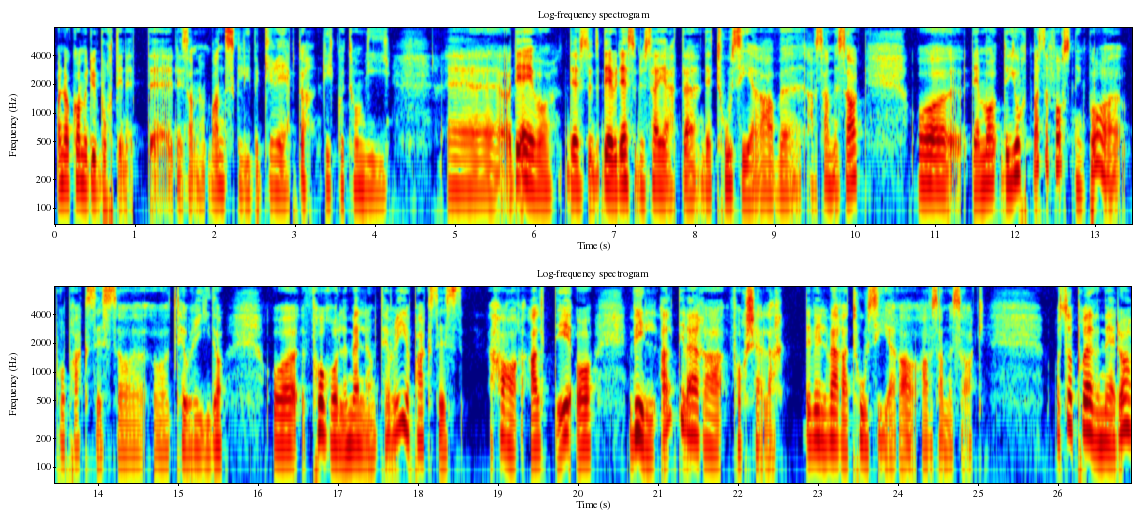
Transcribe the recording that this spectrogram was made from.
Og nå kommer du borti et eh, litt sånn vanskelig begrep, da. Dikotomi. Eh, og det er, jo, det, det er jo det som du sier, at det, det er to sider av, av samme sak. Og det, må, det er gjort masse forskning på, på praksis og, og teori, da. Og forholdet mellom teori og praksis har alltid, og vil alltid være forskjeller. Det vil være to sider av, av samme sak. Og så prøver vi da,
